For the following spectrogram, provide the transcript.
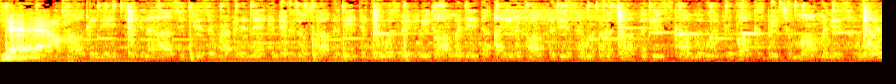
Yeah. kids coming with the fuckers, bitch, your mom this one.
